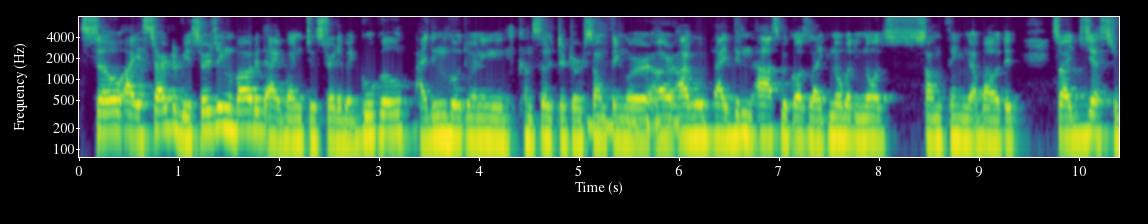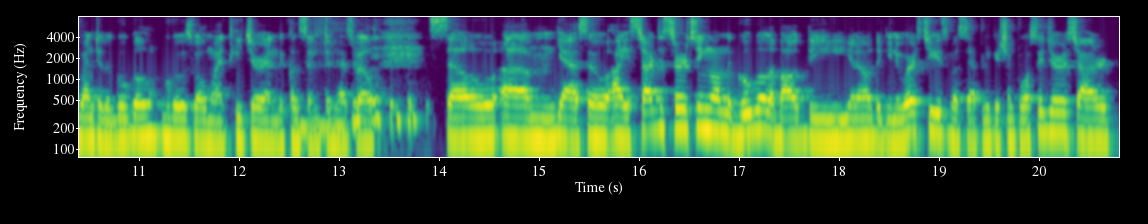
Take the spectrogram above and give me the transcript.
So i started researching about it. I went to straight away google. I didn't go to any consultant or something or, or i would i didn't ask because like nobody knows something about it. So i just went to the google. Google is well my teacher and the consultant as well. So um, yeah so i started searching on the google about the you know the universities what's the application procedure started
